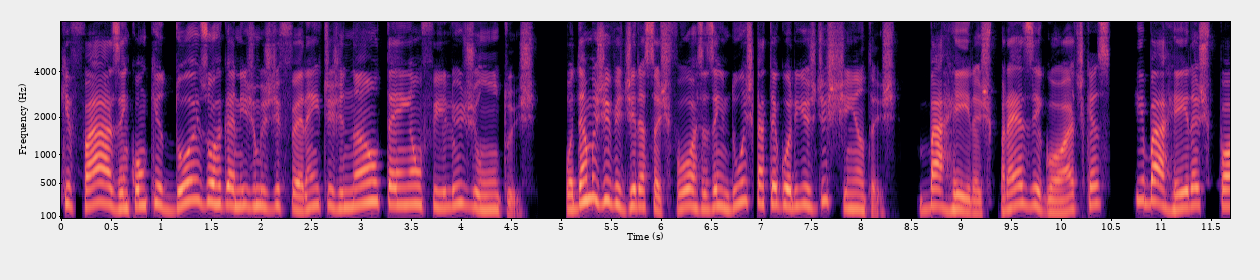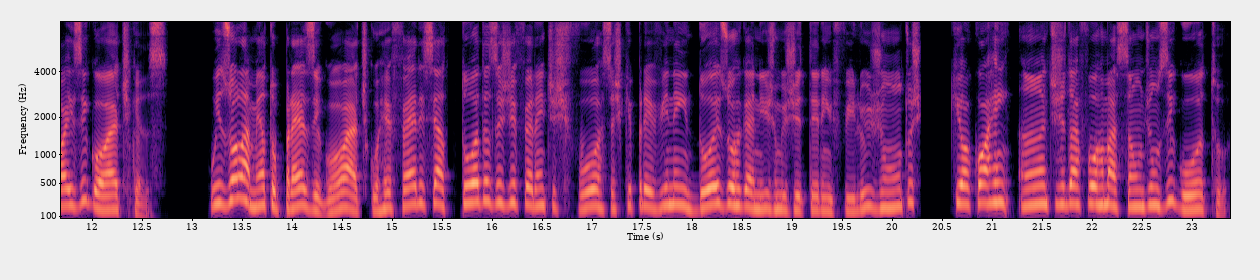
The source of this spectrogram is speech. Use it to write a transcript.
que fazem com que dois organismos diferentes não tenham filhos juntos. Podemos dividir essas forças em duas categorias distintas, barreiras pré-zigóticas e barreiras pós-zigóticas. O isolamento pré-zigótico refere-se a todas as diferentes forças que previnem dois organismos de terem filhos juntos que ocorrem antes da formação de um zigoto.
